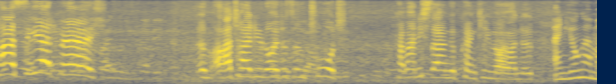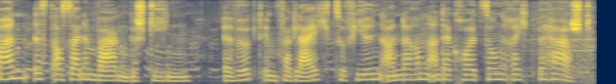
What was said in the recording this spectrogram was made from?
Passiert nicht! Im Ahrtal, die Leute sind tot kann man nicht sagen, gibt keinen Klimawandel. Ein junger Mann ist aus seinem Wagen gestiegen. Er wirkt im Vergleich zu vielen anderen an der Kreuzung recht beherrscht.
